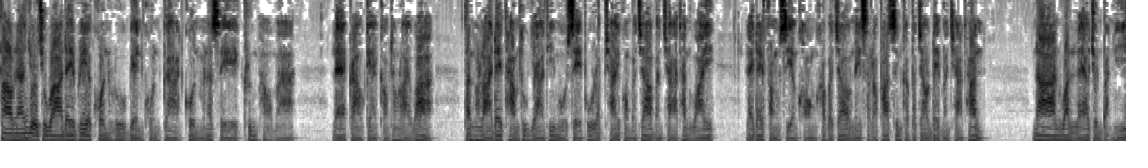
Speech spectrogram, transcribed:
คราวนั้นโยชูวาได้เรียกคนรูเบนคนกาดคนมนัสเสครึ่งเผ่ามา และกล่าวแก่เขาทั้งหลายว่า ท่านทั้งหลายได้ทำทุกอย่างที่โมเสสผู้รับใช้ของพระเจ้าบัญชาท่านไว้ และได้ฟังเสียงของข้าพเจ้าในสารพัดซึ่งข้าพเจ้าได้บัญชาท่าน นานวันแล้วจนบัดนนี้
